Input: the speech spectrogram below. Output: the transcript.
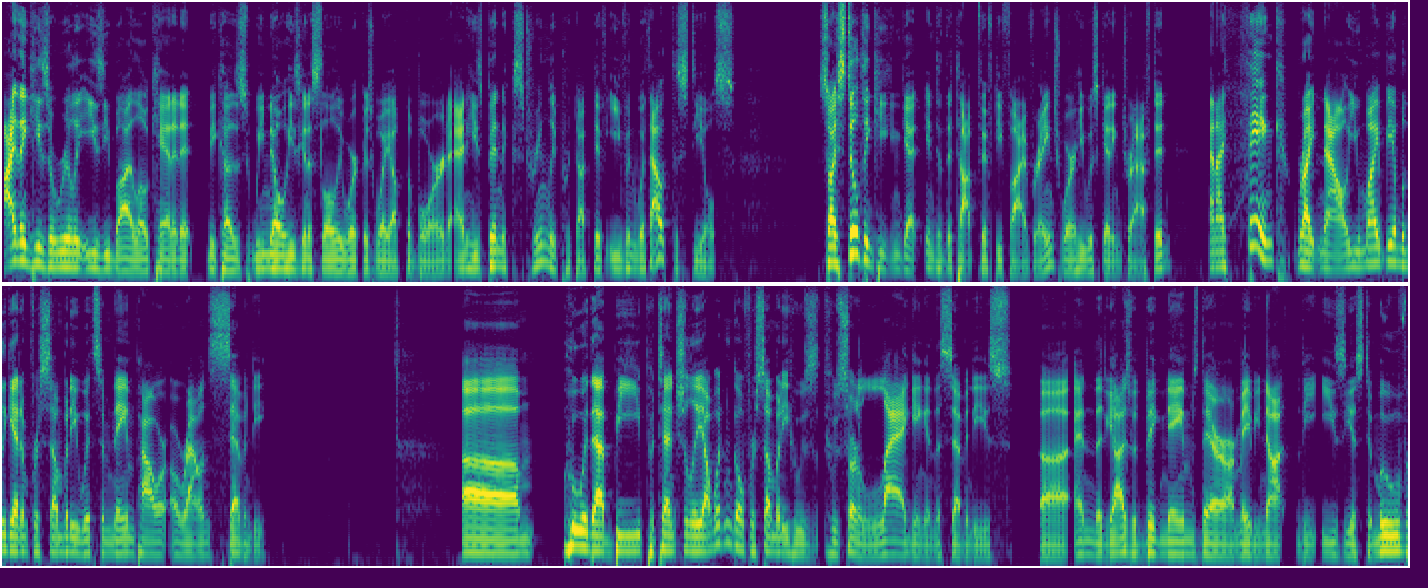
I think he's a really easy buy low candidate because we know he's going to slowly work his way up the board, and he's been extremely productive even without the steals. So I still think he can get into the top 55 range where he was getting drafted. And I think right now you might be able to get him for somebody with some name power around 70. Um, who would that be potentially? I wouldn't go for somebody who's who's sort of lagging in the 70s. Uh, and the guys with big names there are maybe not the easiest to move.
